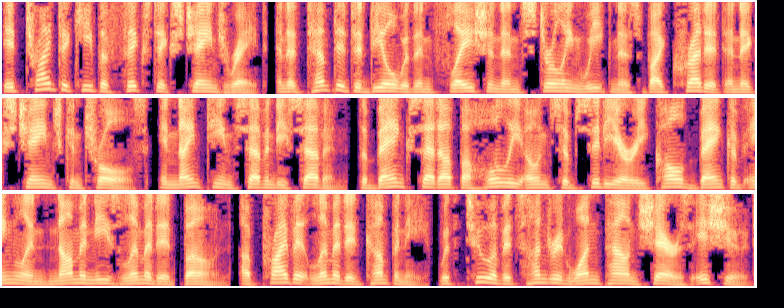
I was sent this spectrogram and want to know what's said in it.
It tried to keep a fixed exchange rate, and attempted to deal with inflation and sterling weakness by credit and exchange controls. In 1977, the bank set up a wholly owned subsidiary called Bank of England Nominees Limited, Bone, a private limited company, with two of its £101 shares issued.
